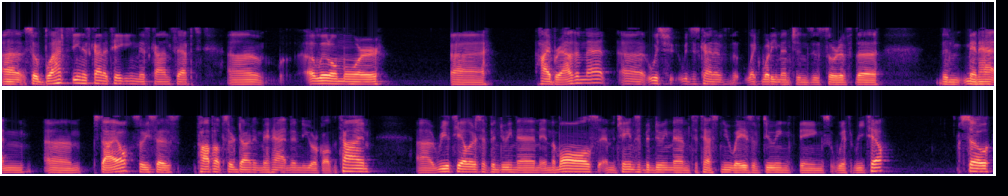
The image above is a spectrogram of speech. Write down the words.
Uh, so Blatstein is kind of taking this concept uh, a little more uh, highbrow than that, uh, which which is kind of like what he mentions is sort of the the Manhattan um, style. So he says pop ups are done in Manhattan and New York all the time. Uh, retailers have been doing them in the malls, and the chains have been doing them to test new ways of doing things with retail. So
